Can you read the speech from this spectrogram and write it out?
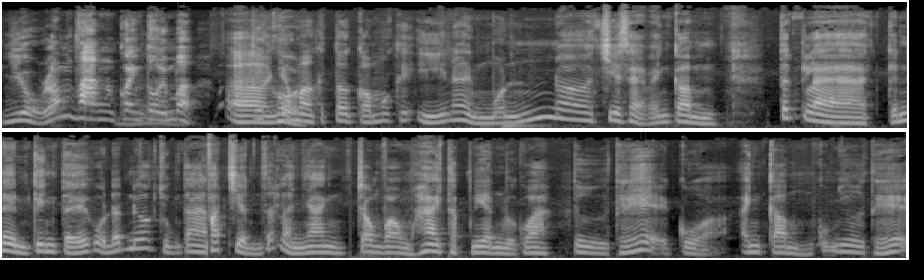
Nhiều lắm vang quanh tôi mà. Ờ, nhưng mà tôi có một cái ý này muốn uh, chia sẻ với anh cầm. Tức là cái nền kinh tế của đất nước chúng ta phát triển rất là nhanh trong vòng hai thập niên vừa qua. Từ thế hệ của anh cầm cũng như thế hệ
